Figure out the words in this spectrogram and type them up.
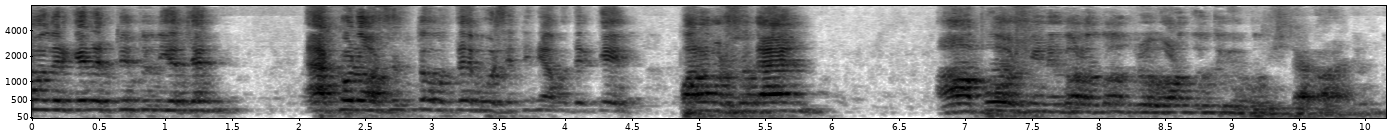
আমাদেরকে নেতৃত্ব দিয়েছেন। এখন অসুস্থ অবস্থায় বসে তিনি আমাদেরকে পরামর্শ দেন আপোষহীন গণতন্ত্র গণতন্ত্রকে প্রতিষ্ঠা করার জন্য।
